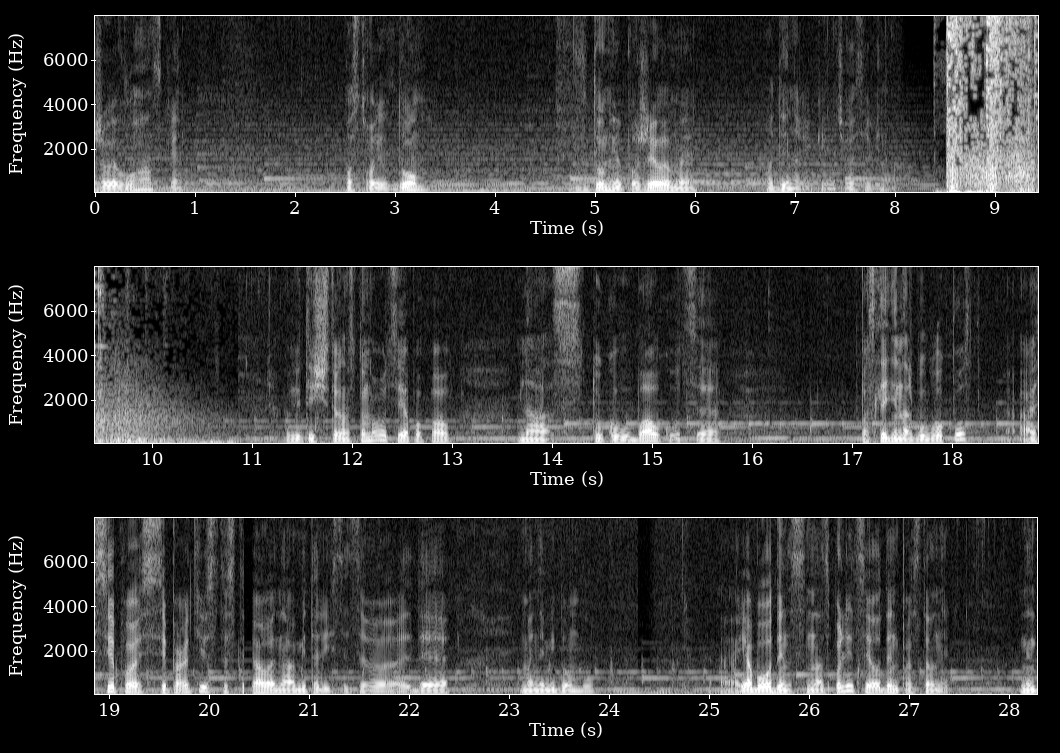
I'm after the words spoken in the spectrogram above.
жили в Луганську, построїв дом. В домі пожили ми один рік і почалася війна. У 2014 році я попав на стукову балку. Це останній наш був блокпост. А сепа- сепаратисти стояли на металісті, це де в мене мій дом був. Е, Я був один з Нацполіції, один представник. Не,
